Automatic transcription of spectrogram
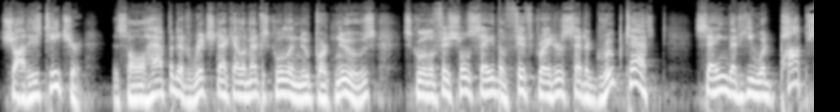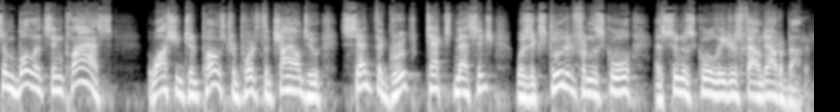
shot his teacher. This all happened at Rich Neck Elementary School in Newport News. School officials say the fifth grader sent a group test saying that he would pop some bullets in class. The Washington Post reports the child who sent the group text message was excluded from the school as soon as school leaders found out about it.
